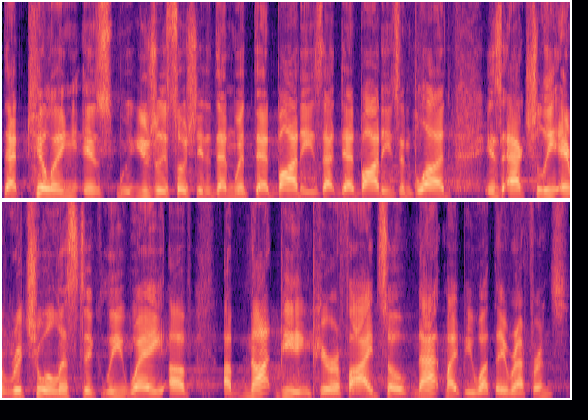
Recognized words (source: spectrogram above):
That killing is usually associated then with dead bodies. That dead bodies and blood is actually a ritualistically way of, of not being purified. So that might be what they reference.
